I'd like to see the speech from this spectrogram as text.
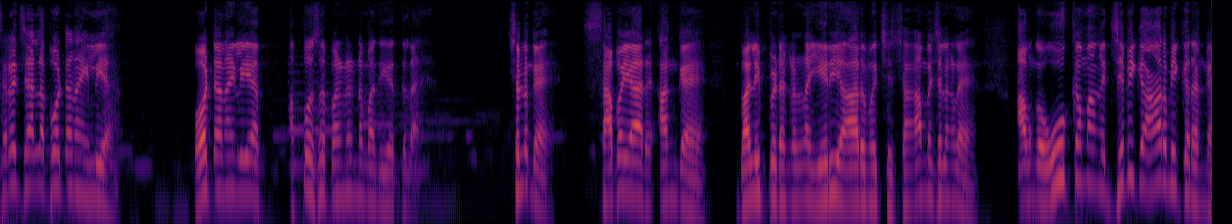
சிறைச்சால போட்டானா இல்லையா? போட்டானா இல்லையா? அப்போ பன்னெண்டாம் அதிகாரத்துல. சொல்லுங்க. சபையார் அங்க பலிப்பிடங்கள்லாம் எரிய ஆரம்பிச்சு சாமி சொல்லுங்களேன். அவங்க ஊக்கமா அங்க ஜெபிக்க ஆரம்பிக்கிறாங்க.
